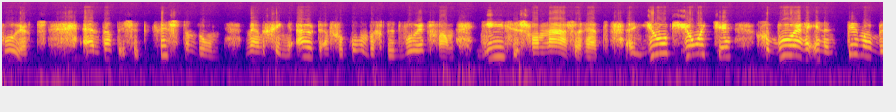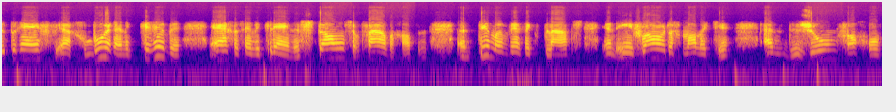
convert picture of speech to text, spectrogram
woord. En dat is het christendom. Men ging uit en verkondigde het woord van Jezus van Nazareth. Een Joods jongetje, geboren in een timmerbedrijf, geboren in een kribbe, ergens in een kleine stal. Zijn vader had een, een timmerwerkplaats, een eenvoudig mannetje. En de zoon van God,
